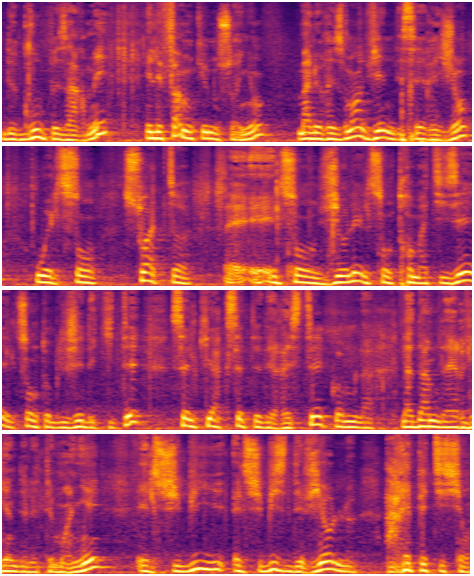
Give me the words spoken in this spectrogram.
des groupes armés. Et les femmes que nous soignons, malheureusement, viennent de ces régions où elles sont soit euh, elles sont violées, elles sont traumatisées, elles sont obligées de quitter. Celles qui acceptent de rester, comme la, dame d'air vient de le témoigner, elles, subissent, elles subissent des viols à répétition.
